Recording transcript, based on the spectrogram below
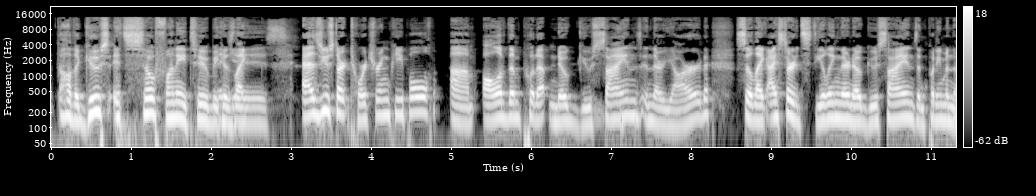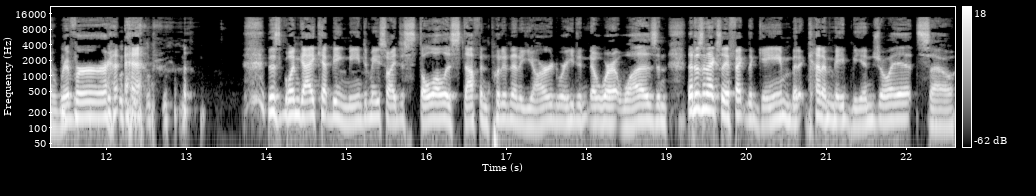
oh the goose it's so funny too because like as you start torturing people, um, all of them put up no goose signs in their yard. So like I started stealing their no goose signs and putting them in the river. and this one guy kept being mean to me, so I just stole all his stuff and put it in a yard where he didn't know where it was. And that doesn't actually affect the game, but it kind of made me enjoy it. So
